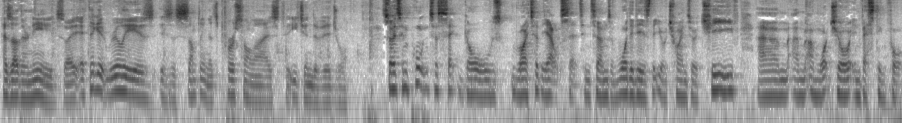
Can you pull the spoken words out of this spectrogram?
has other needs. So, I, I think it really is is something that's personalized to each individual. So it's important to set goals right at the outset in terms of what it is that you're trying to achieve um, and, and, what you're investing for.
